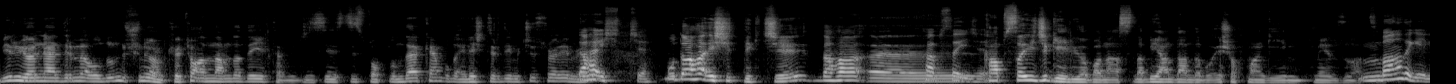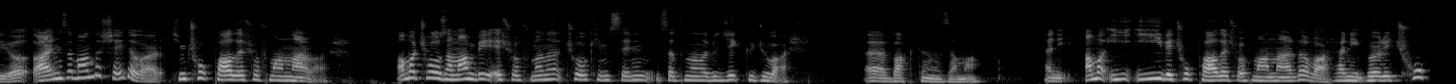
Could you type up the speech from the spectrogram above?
bir yönlendirme olduğunu düşünüyorum. Kötü anlamda değil tabii. Cinsiyetsiz toplum derken bunu eleştirdiğim için söylemiyorum. Daha eşitçi. Bu daha eşitlikçi, daha e, Kapsayıcı. kapsayıcı geliyor bana aslında bir yandan da bu eşofman giyim mevzuatı. Bana da geliyor. Aynı zamanda şey de var. Şimdi çok pahalı eşofmanlar var. Ama çoğu zaman bir eşofmanı çoğu kimsenin satın alabilecek gücü var e, baktığın zaman. Hani ama iyi iyi ve çok pahalı eşofmanlar da var. Hani böyle çok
